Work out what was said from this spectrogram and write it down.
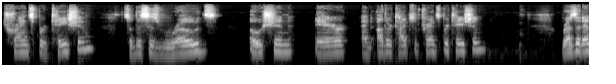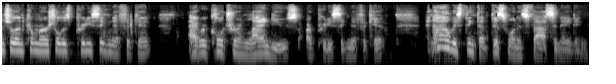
transportation, So this is roads, ocean, air, and other types of transportation. Residential and commercial is pretty significant. Agriculture and land use are pretty significant. And I always think that this one is fascinating.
